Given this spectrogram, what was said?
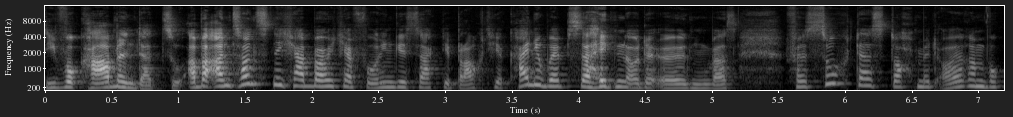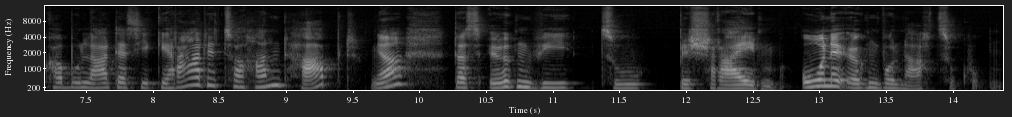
die Vokabeln dazu. Aber ansonsten, ich habe euch ja vorhin gesagt, ihr braucht hier keine Webseiten oder irgendwas. Versucht das doch mit eurem Vokabular, das ihr gerade zur Hand habt, ja, das irgendwie zu beschreiben, ohne irgendwo nachzugucken.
